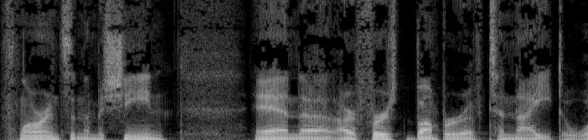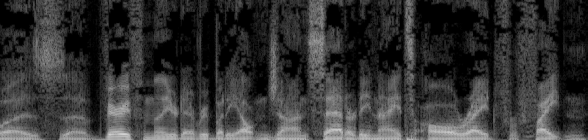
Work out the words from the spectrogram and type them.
Florence and the Machine. And uh, our first bumper of tonight was uh, very familiar to everybody Elton John, Saturday Night's All Right for Fighting.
